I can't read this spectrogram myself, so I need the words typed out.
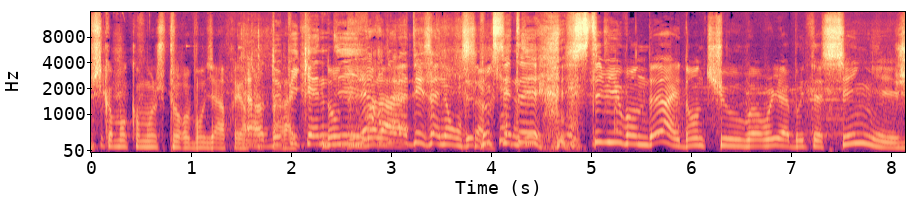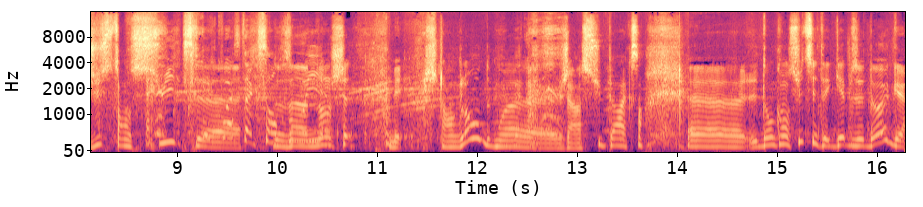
Je, comment, comment je peux rebondir après Alors, depuis Candy, Donc, voilà. de la désannonce. Donc c'était Stevie Wonder et Don't You Worry About a Thing et juste ensuite quoi euh, cet accent dans un encha- mais je suis anglande moi euh, j'ai un super accent Euh, donc ensuite c'était Gabe the Dog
